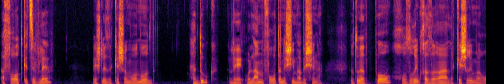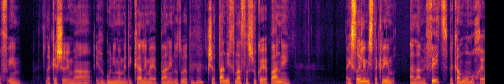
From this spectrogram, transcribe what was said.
מהפרעות קצב לב, ויש לזה קשר מאוד מאוד הדוק לעולם הפרעות הנשימה בשינה. זאת אומרת, פה חוזרים חזרה לקשר עם הרופאים, לקשר עם הארגונים המדיקליים היפנים. זאת אומרת, mm-hmm. כשאתה נכנס לשוק היפני, הישראלים מסתכלים על המפיץ וכמה הוא מוכר.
